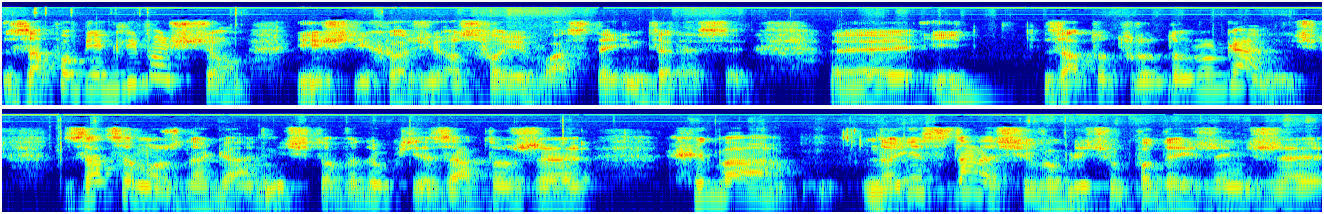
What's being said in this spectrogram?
zapobiegliwością, jeśli chodzi o swoje własne interesy. E, I za to trudno go ganić. Za co można ganić? To według mnie za to, że chyba no jest znalazł się w obliczu podejrzeń, że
